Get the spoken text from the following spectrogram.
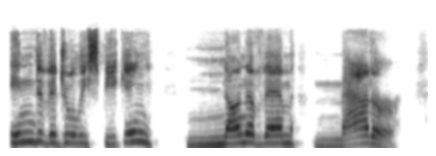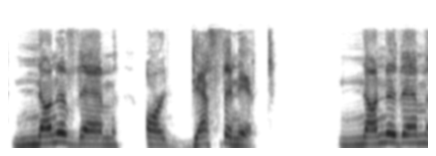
individually speaking, none of them matter. None of them are definite. None of them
